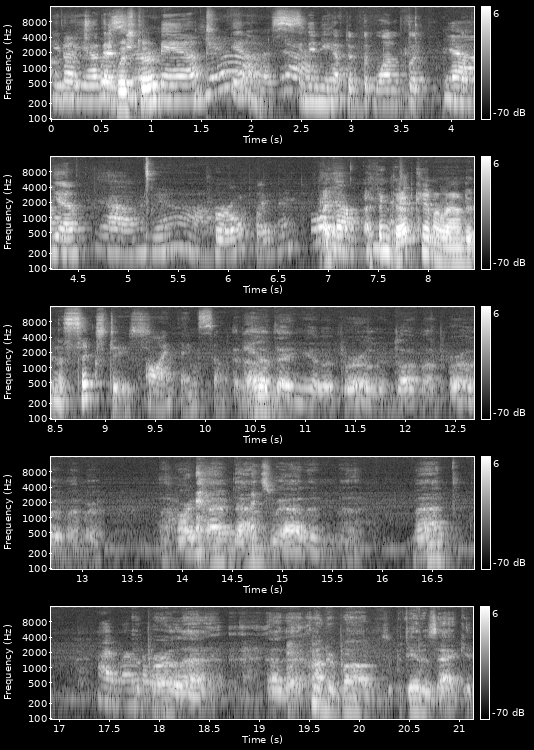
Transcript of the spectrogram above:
Oh, You know, that you have that Twister? big mat. Yes. Yeah. And then you have to put one foot, Yeah, yeah, yeah. Yeah. Pearl, play that. Oh, yeah. I, I think that came around in the '60s. Oh, I think so. yeah. Another thing uh, with Pearl, and talking about Pearl, I remember the hard time dance we had in uh, Matt. I And remember. Pearl uh, had a hundred pound potato sack, and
